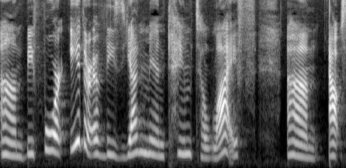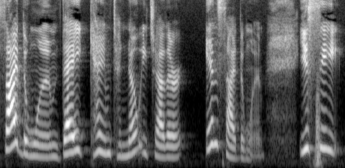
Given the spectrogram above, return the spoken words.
Um, before either of these young men came to life um, outside the womb, they came to know each other inside the womb. You see,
